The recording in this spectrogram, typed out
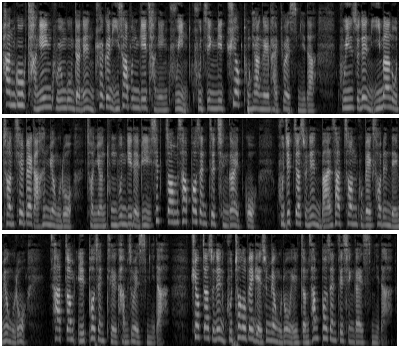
한국장애인 고용공단은 최근 2, 4분기 장애인 구인, 구직 및 취업 동향을 발표했습니다. 구인 수는 25,790명으로 전년 동분기 대비 10.4% 증가했고 구직자 수는 14,934명으로 4.1% 감소했습니다. 취업자 수는 9,560명으로 1.3% 증가했습니다.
